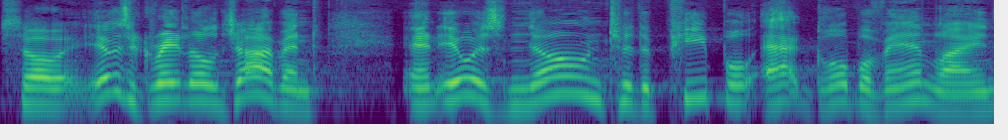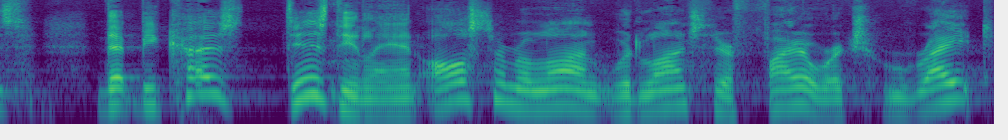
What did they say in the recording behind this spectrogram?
So it was a great little job. And, and it was known to the people at Global Van Lines that because Disneyland all summer long would launch their fireworks right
